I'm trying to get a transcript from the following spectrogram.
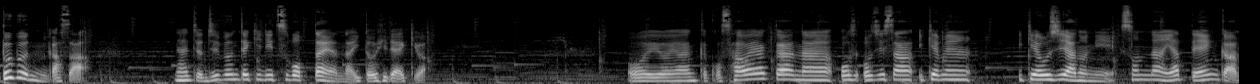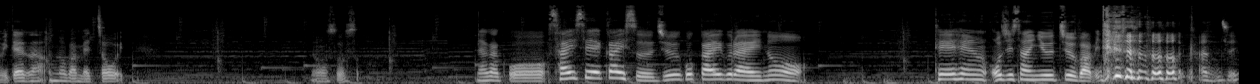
部分がさなんていうの自分的につぼったんやんな伊藤英明は。おいおいなんかこう爽やかなおじさんイケメンイケおじやのにそんなんやってええんかみたいなのがめっちゃ多い。そうそうそう。なんかこう再生回数15回ぐらいの底辺おじさん YouTuber みたいなの感じ。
